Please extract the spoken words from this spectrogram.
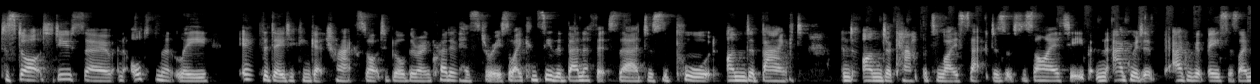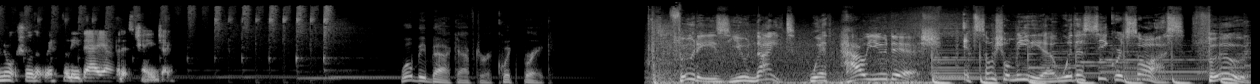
to start to do so. And ultimately, if the data can get tracked, start to build their own credit history. So I can see the benefits there to support underbanked and undercapitalized sectors of society. But an aggregate, aggregate basis, I'm not sure that we're fully there yet, but it's changing. We'll be back after a quick break. Foodies unite with How You Dish. It's social media with a secret sauce. Food,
